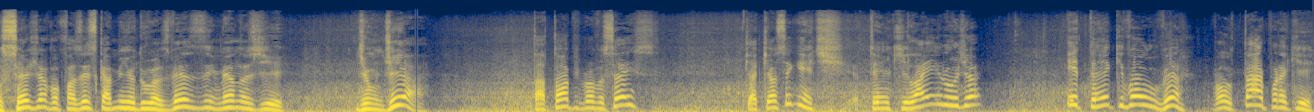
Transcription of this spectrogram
Ou seja, vou fazer esse caminho duas vezes em menos de, de um dia. Tá top pra vocês? Que aqui é o seguinte, eu tenho que ir lá em Irúdia e tenho que volver, voltar por aqui.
